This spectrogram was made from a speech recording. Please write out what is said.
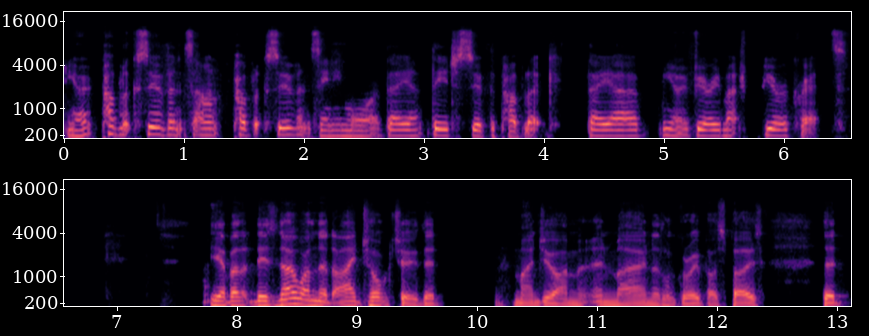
you know public servants aren't public servants anymore. They are there to serve the public. They are you know very much bureaucrats. Yeah, but there's no one that I talk to that, mind you, I'm in my own little group, I suppose, that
